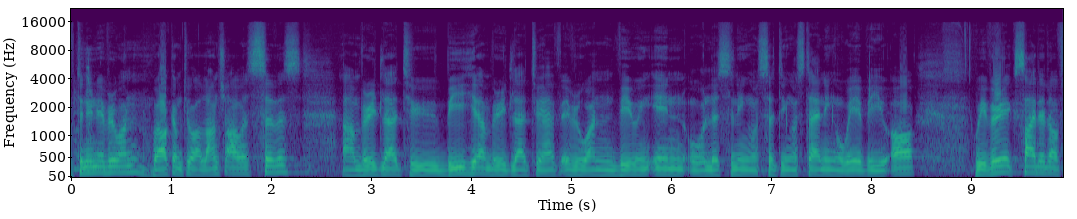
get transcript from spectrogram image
Good afternoon, everyone. Welcome to our lunch hour service. I'm very glad to be here. I'm very glad to have everyone viewing in or listening or sitting or standing or wherever you are. We're very excited of,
